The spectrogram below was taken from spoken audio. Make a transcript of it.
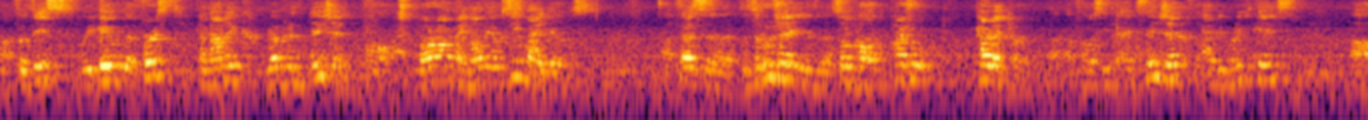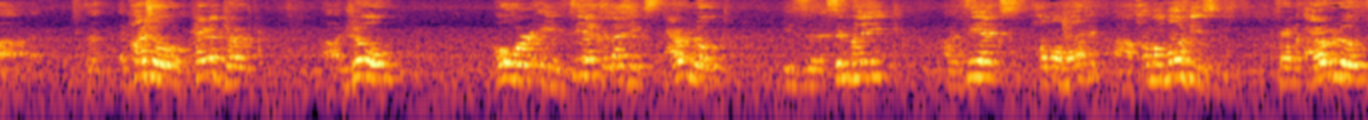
Uh, so this, we give the first canonic representation for Laurent binomial sigma ideals. Uh, thus, uh, the solution is the so-called partial character. Uh, of course, it's an extension of the algebraic case. the partial character rho over a zx lattice L rho is simply a zx homomorph homomorphism from L rho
